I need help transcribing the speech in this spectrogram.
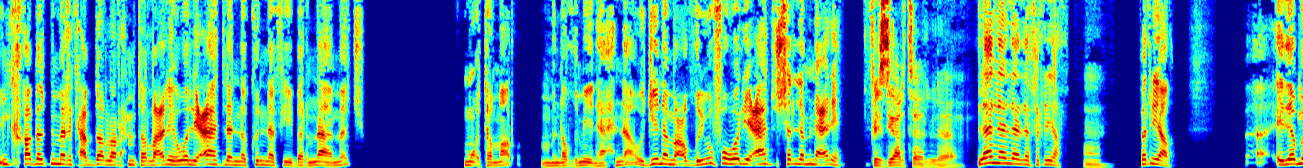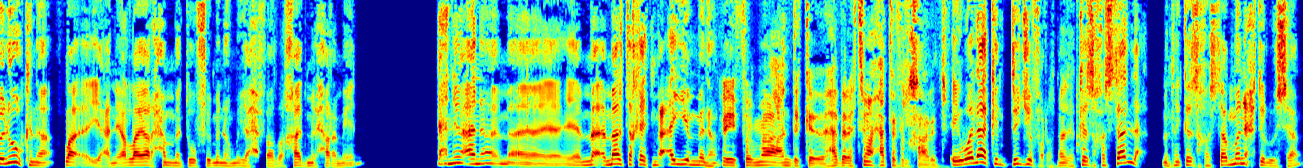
يمكن قابلت الملك عبد الله رحمة الله عليه ولي عهد لأن كنا في برنامج مؤتمر. منظمينه إحنا وجينا مع الضيوف وهو ولي عهد وسلمنا عليه. في زيارته ال- لا لا لا, لا في الرياض. في الرياض. إذا ملوكنا يعني الله يرحم من توفي منهم ويحفظ خادم الحرمين. يعني أنا ما, ما, التقيت مع أي منهم. اي فما عندك هذا الاهتمام حتى في الخارج. اي ولكن تجي فرص مثلا كازاخستان لا. مثلا كازاخستان منحت الوسام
